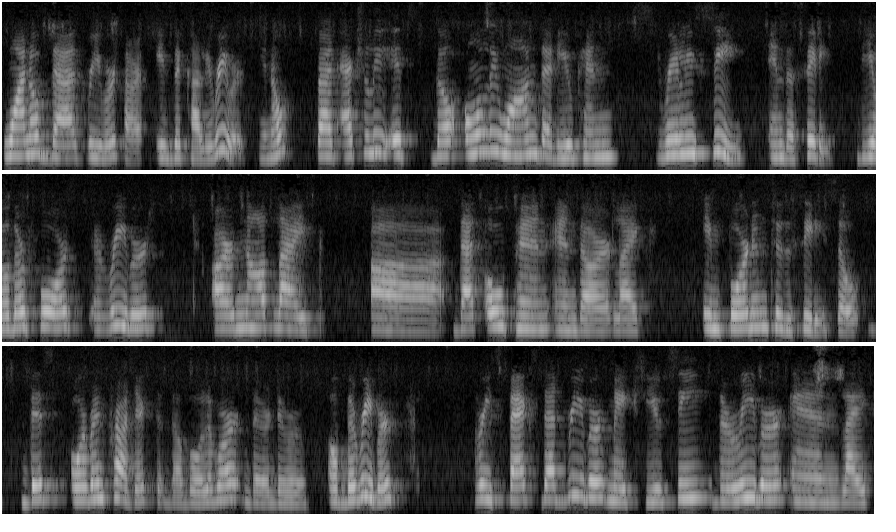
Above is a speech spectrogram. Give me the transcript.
one of that rivers are, is the Cali River, you know, but actually it's the only one that you can really see in the city. The other four uh, rivers are not like uh, that open and are like important to the city. So this urban project, the boulevard the, the, of the river, respects that river, makes you see the river and like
